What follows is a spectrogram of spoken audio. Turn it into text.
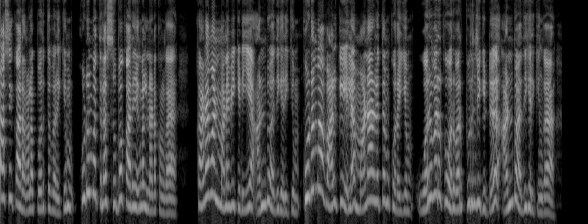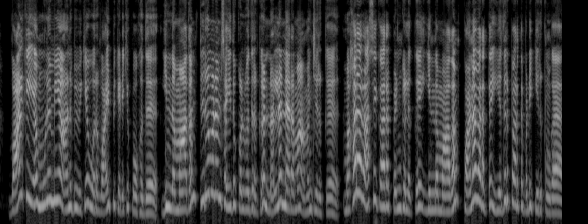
ராசிக்காரங்களை பொறுத்த வரைக்கும் குடும்பத்தில் சுப காரியங்கள் நடக்குங்க. கணவன் மனைவிக்கிடையே அன்பு அதிகரிக்கும். குடும்ப வாழ்க்கையில மன அழுத்தம் குறையும். ஒருவருக்கு ஒருவர் புரிஞ்சுக்கிட்டு அன்பு அதிகரிக்குங்க. வாழ்க்கையை முழுமையா அனுபவிக்க ஒரு வாய்ப்பு கிடைக்க போகுது. இந்த மாதம் திருமணம் செய்து கொள்வதற்கு நல்ல நேரமா அமைஞ்சிருக்கு. மகர ராசிக்கார பெண்களுக்கு இந்த மாதம் பணவரத்தை எதிர்பார்த்தபடி இருக்குங்க.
